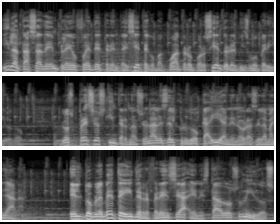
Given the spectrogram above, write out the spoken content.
y la tasa de empleo fue de 37,4% en el mismo periodo. Los precios internacionales del crudo caían en horas de la mañana. El WTI de referencia en Estados Unidos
